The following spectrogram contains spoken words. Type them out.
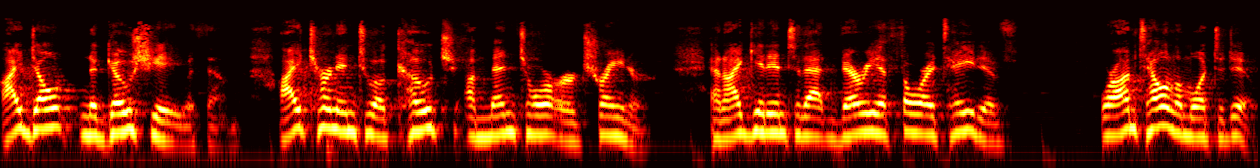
I don't negotiate with them. I turn into a coach, a mentor, or trainer. And I get into that very authoritative where I'm telling them what to do.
